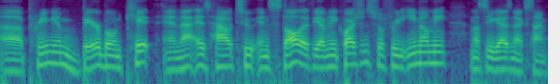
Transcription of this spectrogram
uh, premium barebone kit, and that is how to install it. If you have any questions, feel free to email me, and I'll see you guys next time.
